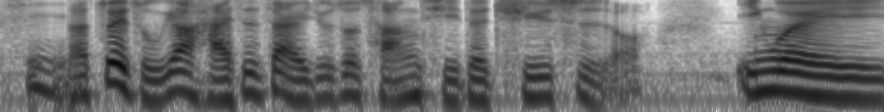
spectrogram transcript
是，那最主要还是在于就是说长期的趋势哦，因为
